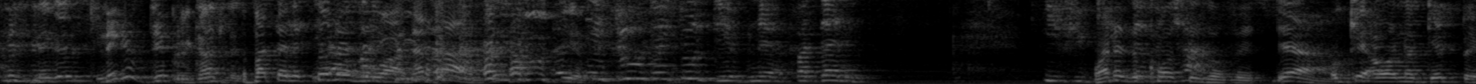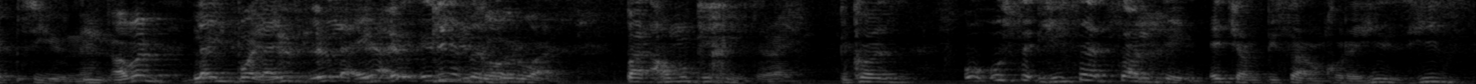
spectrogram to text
Niggas, Niggas dip regardless. but then it's not everyone Arhan. they do dip. they do, they do deep, ne? but then if you what are the causes of it yeah Okay, I wanna get back to you. ne? I want like, boy, like, let's, let's, like, yeah, let's it keep is a going. good one. But I'm right? Because u- u said- he said something. Echampisa Nkore, He's he's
